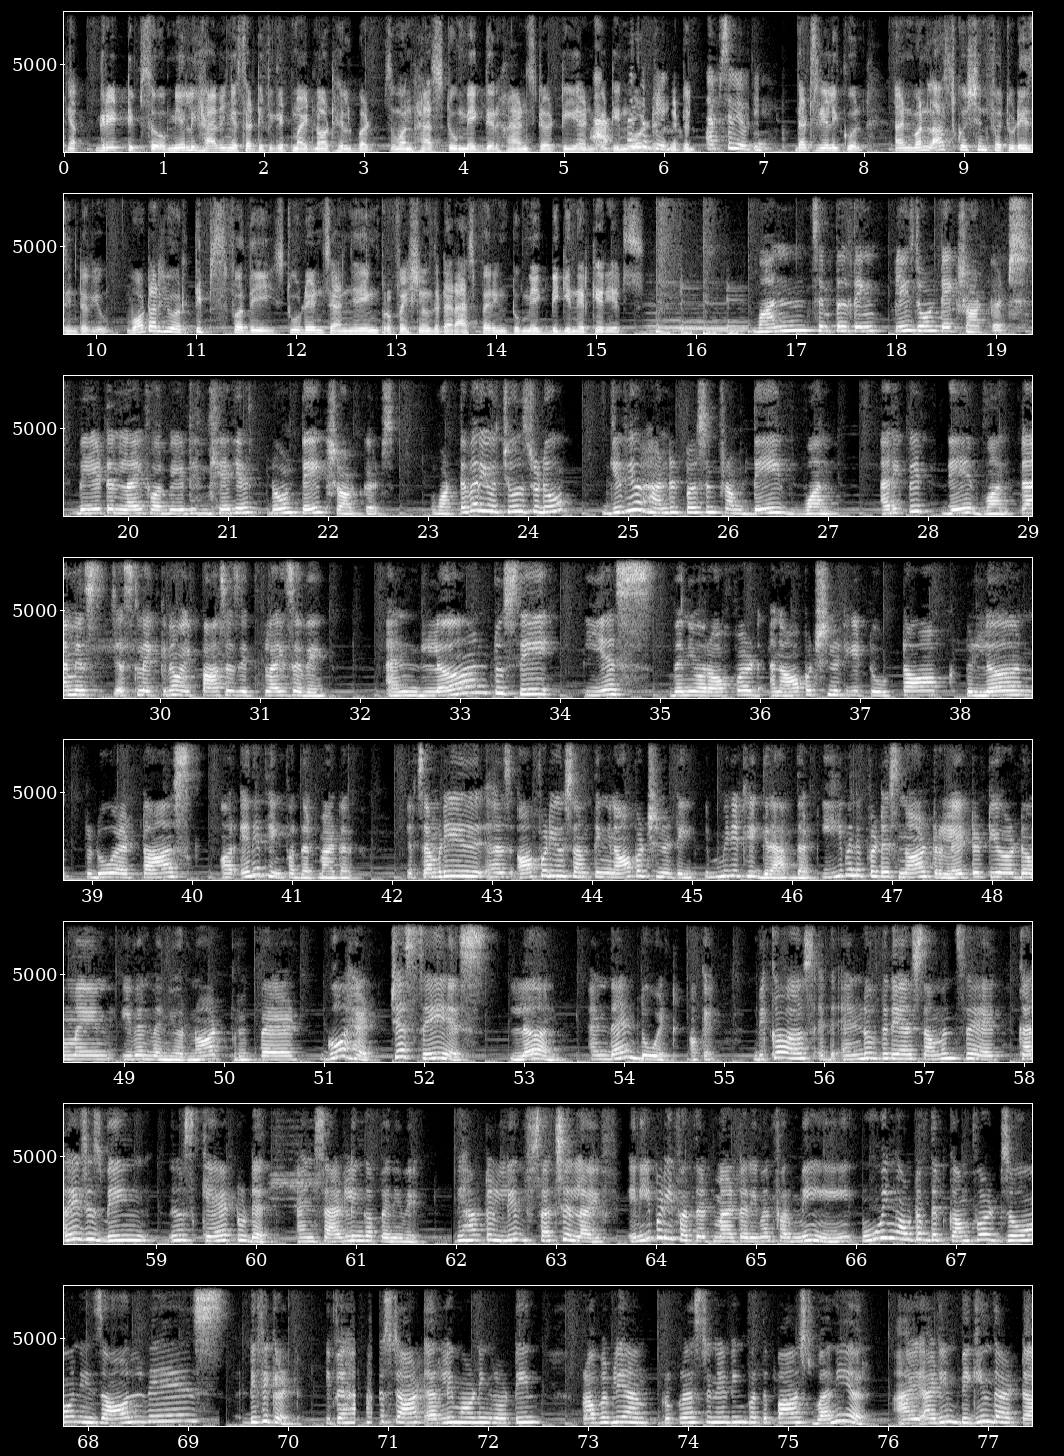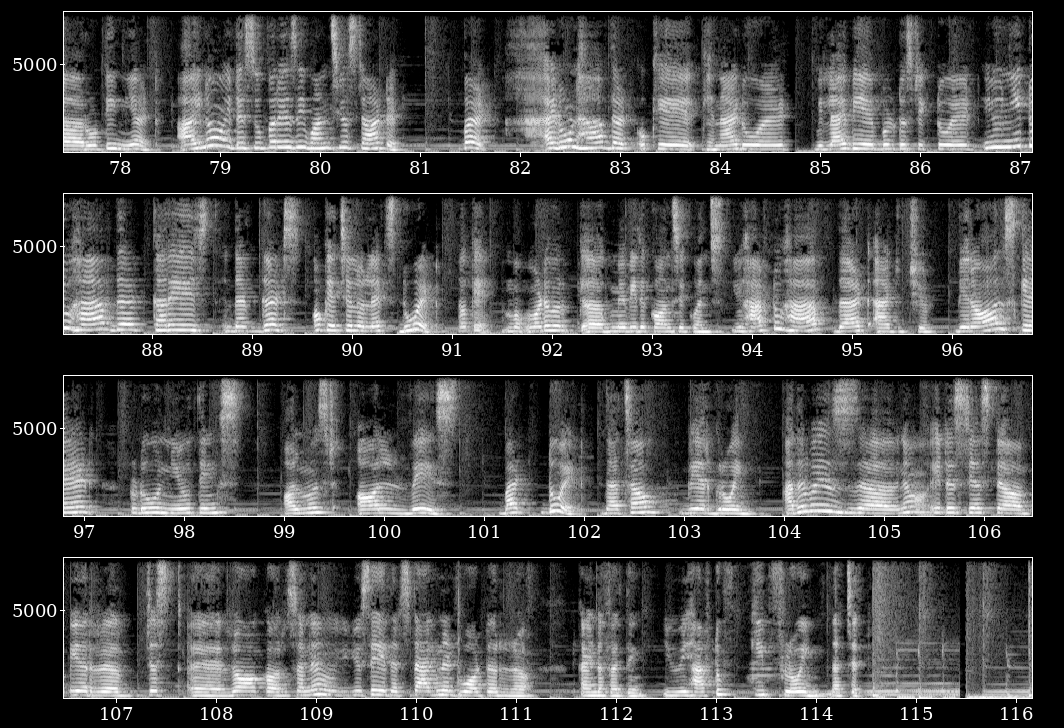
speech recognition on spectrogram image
yeah, great tip. So merely having a certificate might not help, but one has to make their hands dirty and Absolutely. get involved. In that. Absolutely. That's really cool. And one last question for today's interview: What are your tips for the students and young professionals that are aspiring to make big in their careers? One simple thing please don't take shortcuts. Be it in life or be it in career don't take shortcuts. Whatever you choose to do give your 100% from day one. I repeat day one. Time is just like you know it passes it flies away. And learn to say yes when you are offered an opportunity to talk to learn to do a task or anything for that matter if somebody has offered you something, an opportunity, immediately grab that. Even if it is not related to your domain, even when you're not prepared, go ahead. Just say yes, learn, and then do it. Okay because at the end of the day as someone said courage is being you know, scared to death and saddling up anyway we have to live such a life anybody for that matter even for me moving out of that comfort zone is always difficult if I have to start early morning routine, probably I'm procrastinating for the past one year. I, I didn't begin that uh, routine yet. I know it is super easy once you start it, but I don't have that. Okay, can I do it? Will I be able to stick to it? You need to have that courage, that guts. Okay, chalo, let's do it. Okay, whatever uh, may be the consequence, you have to have that attitude. We're all scared to do new things almost always. But do it. That's how we are growing. Otherwise uh, no it is just uh, we are uh, just a rock or some no, you say that stagnant water uh, kind of a thing. We have to keep flowing. That's it.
